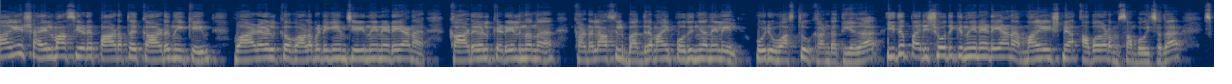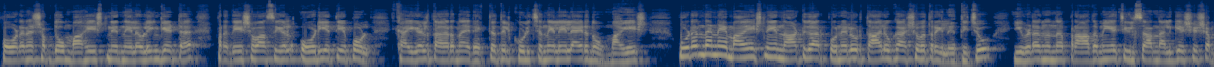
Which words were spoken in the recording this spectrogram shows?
മഹേഷ് അയൽവാസിയുടെ പാടത്ത് കാട് നീക്കുകയും വാഴകൾക്ക് വളമിടുകയും ചെയ്യുന്നതിനിടെയാണ് കാടുകൾക്കിടയിൽ നിന്ന് കടലാസിൽ ഭദ്രമായി പൊതിഞ്ഞ നിലയിൽ ഒരു വസ്തു കണ്ടെത്തിയത്. ഇത് പരിശോധിക്കുന്നതിനിടെയാണ് മഹേഷിന് അപകടം സംഭവിച്ചത്. സ്ഫോടന ശബ്ദവും മഹേഷിന്റെ നിലവിളിയും കേട്ട് പ്രദേശവാസികൾ ഓടിയെത്തിയപ്പോൾ കൈകൾ തകർന്ന് രക്തത്തിൽ കുളിച്ച നിലയിലായിരുന്നു മഹേഷ്. ഉടൻ തന്നെ മഹേഷിനെ നാട്ടുകാർ പുനലൂർ താലൂക്ക് ആശുപത്രിയിൽ എത്തിച്ചു. ഇവിടെ നിന്ന് പ്രാഥമിക ചികിത്സ നൽകിയ ശേഷം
